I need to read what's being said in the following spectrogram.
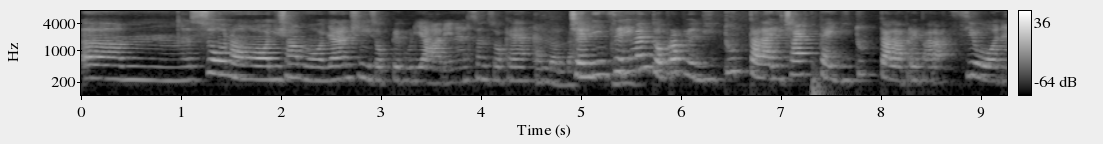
um, sono diciamo gli arancini sono peculiari, nel senso che Eh, c'è l'inserimento proprio di tutta la ricetta e di tutta la preparazione,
